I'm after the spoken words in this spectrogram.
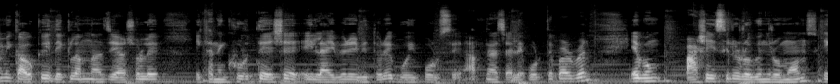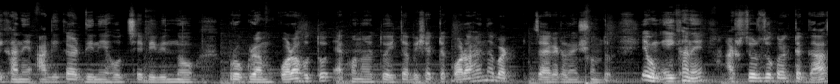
আমি কাউকেই দেখলাম না যে আসলে এখানে ঘুরতে এসে এই লাইব্রেরির ভিতরে বই পড়ছে। আপনারা চাইলে পড়তে পারবেন। এবং পাশেই ছিল রবীন্দ্র মঞ্চ। এখানে আগেকার দিনে হচ্ছে বিভিন্ন প্রোগ্রাম করা হতো। এখন হয়তো এটা বেশি একটা করা হয় না, বাট জায়গাটা অনেক সুন্দর। এবং এইখানে আশ্চর্যকর একটা গাছ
